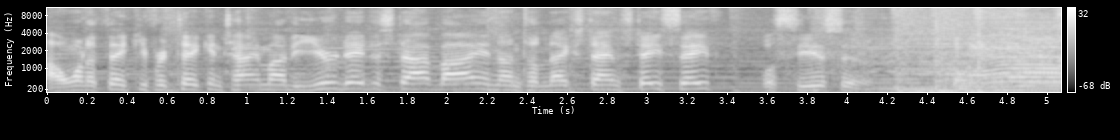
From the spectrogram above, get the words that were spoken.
I wanna thank you for taking time out of your day to stop by. And until next time, stay safe. We'll see you soon.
